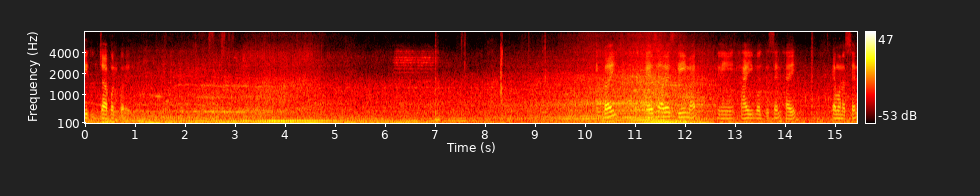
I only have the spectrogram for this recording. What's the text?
ঈদ উদযাপন করে। ভাই, এস আর এস গেমার তিনি হাই বলতেছেন হাই কেমন আছেন?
